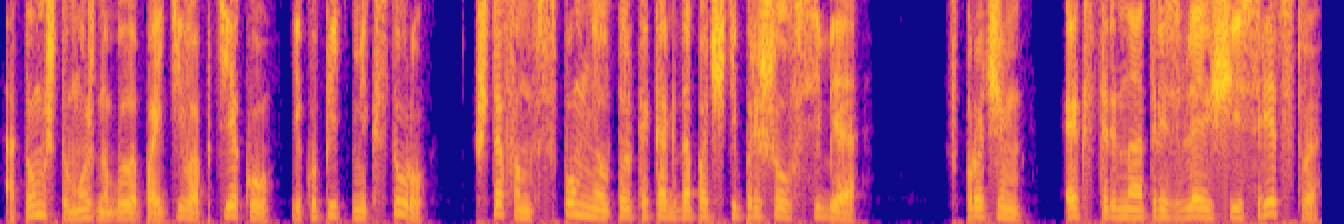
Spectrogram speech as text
О том, что можно было пойти в аптеку и купить микстуру, Штефан вспомнил только когда почти пришел в себя. Впрочем, экстренно отрезвляющие средства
